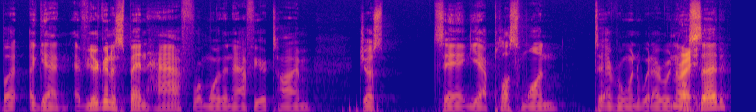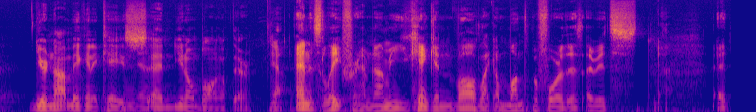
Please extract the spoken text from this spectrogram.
But again, if you're gonna spend half or more than half of your time just saying, yeah, plus one to everyone what everyone Right. else said, you're not making a case and you don't belong up there. yeah. and it's late for him. I mean, you can't get involved like a month before this. I mean, it's it,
